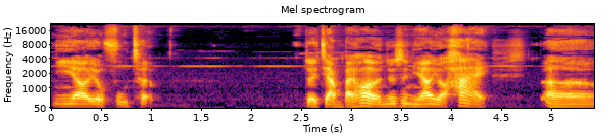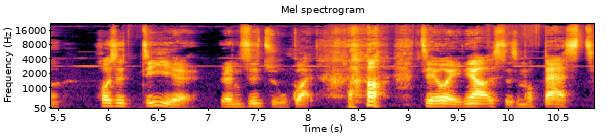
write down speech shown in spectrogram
你也要有 footer。对，讲白话文就是你要有 hi，呃，或是 dear 人资主管，然 后结尾一定要是什么 best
